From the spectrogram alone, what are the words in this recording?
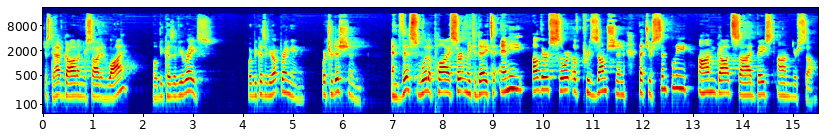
just to have God on your side. And why? Well, because of your race, or because of your upbringing, or tradition. And this would apply certainly today to any other sort of presumption that you're simply on God's side based on yourself.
